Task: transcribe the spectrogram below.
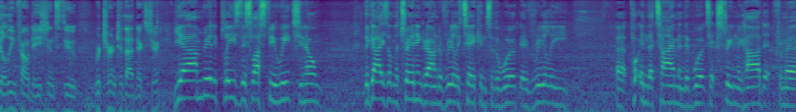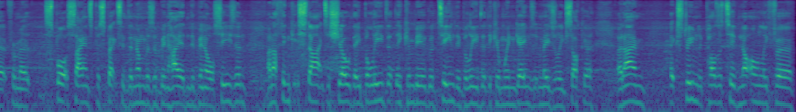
building foundations to return to that next year? Yeah, I'm really pleased this last few weeks. You know, the guys on the training ground have really taken to the work. They've really uh, put in their time and they've worked extremely hard. From a from a sports science perspective, the numbers have been higher than they've been all season, and I think it's starting to show. They believe that they can be a good team. They believe that they can win games at Major League Soccer, and I'm extremely positive not only for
